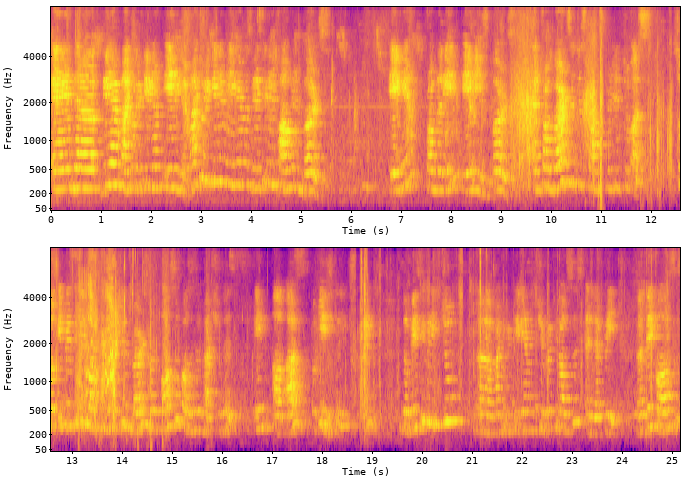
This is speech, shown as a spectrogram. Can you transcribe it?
And uh, we have Mycobacterium avium. Mycobacterium avium is basically found in birds. Avium, from the name, avian, birds. And from birds it is transmitted to us. So it basically causes infection in birds, but also causes infection in uh, us occasionally, right? So basically two uh, Mycobacterium tuberculosis and leprae. Uh, they cause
